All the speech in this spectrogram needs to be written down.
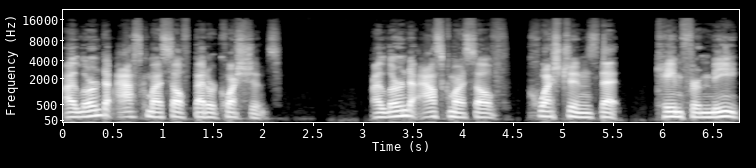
I learned to ask myself better questions. I learned to ask myself questions that came from me.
